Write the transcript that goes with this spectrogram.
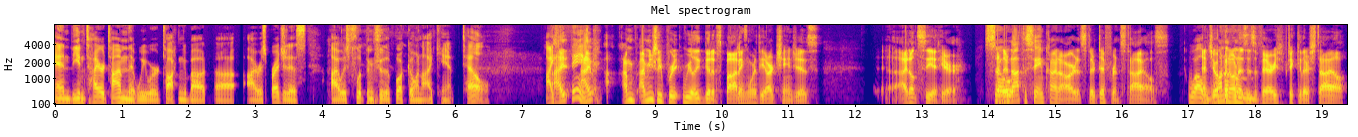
And the entire time that we were talking about uh, Iris Prejudice, I was flipping through the book, going, I can't tell. I, think I, I'm I'm usually pretty, really good at spotting where the art changes. Uh, I don't see it here. So. and they're not the same kind of artists; they're different styles. well, and Joe one of Quinones them- is a very particular style,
